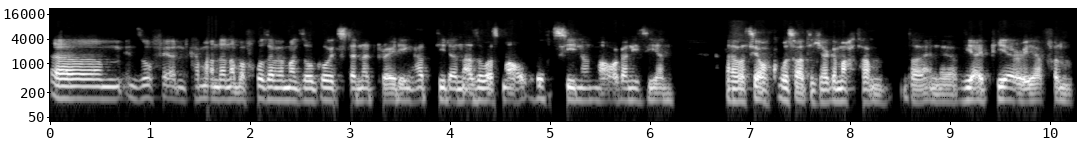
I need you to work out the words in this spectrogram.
Ähm, insofern kann man dann aber froh sein, wenn man so Gold Standard Grading hat, die dann also was mal hochziehen und mal organisieren, äh, was sie auch großartig ja gemacht haben, da in der VIP-Area vom,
